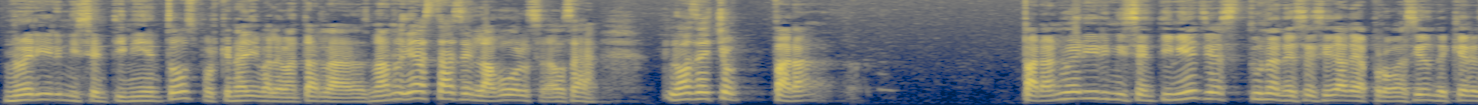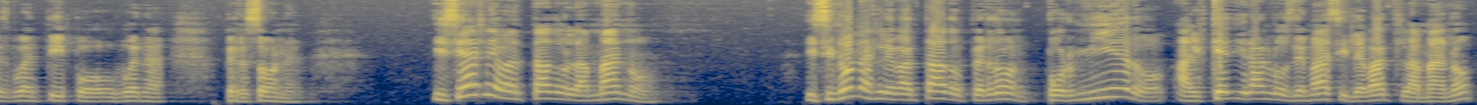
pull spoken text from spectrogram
no herir mis sentimientos, porque nadie va a levantar las manos, ya estás en la bolsa, o sea, lo has hecho para, para no herir mis sentimientos, es una necesidad de aprobación de que eres buen tipo o buena persona. Y si has levantado la mano, y si no la has levantado, perdón, por miedo al qué dirán los demás y levantas la mano,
